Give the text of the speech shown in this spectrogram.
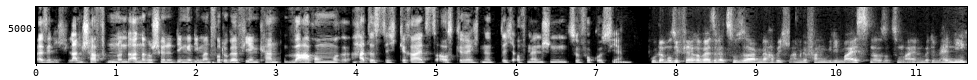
weiß ich nicht, Landschaften und andere schöne Dinge, die man fotografieren kann. Warum hat es dich gereizt, ausgerechnet dich auf Menschen zu fokussieren? Gut, da muss ich fairerweise dazu sagen, da habe ich angefangen wie die meisten. Also zum einen mit dem Handy.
